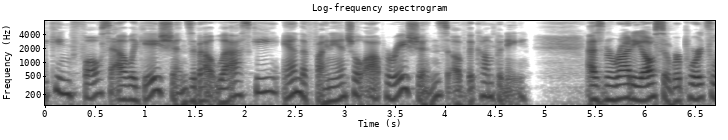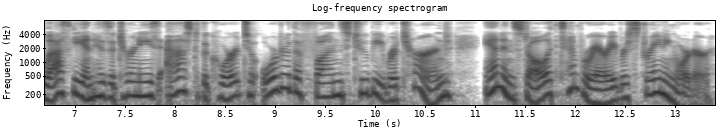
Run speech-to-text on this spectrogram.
making false allegations about Lasky and the financial operations of the company. As Marotti also reports, Lasky and his attorneys asked the court to order the funds to be returned and install a temporary restraining order.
